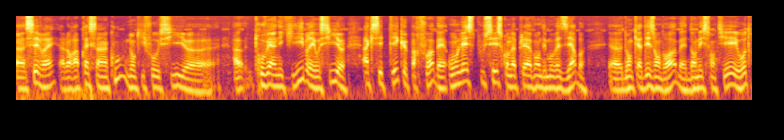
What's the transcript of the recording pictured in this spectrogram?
Euh, c'est vrai. Alors après, ça a un coût, donc il faut aussi euh, à- trouver un équilibre et aussi euh, accepter que parfois, ben, on laisse pousser ce qu'on appelait avant des mauvaises herbes, euh, donc à des endroits, ben, dans les sentiers et autres,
